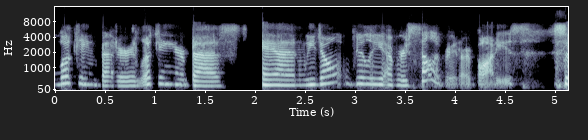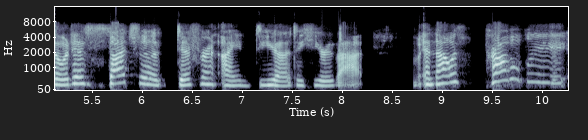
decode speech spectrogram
looking better, looking your best, and we don't really ever celebrate our bodies. So it is such a different idea to hear that. And that was probably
